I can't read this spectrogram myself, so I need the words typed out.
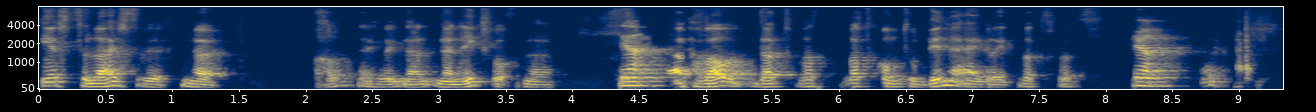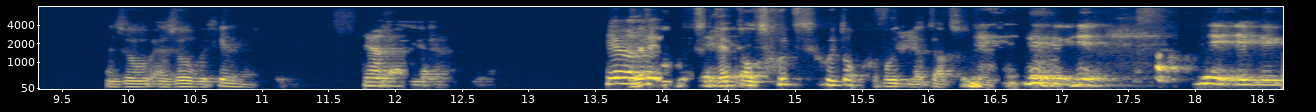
eerst te luisteren naar, oh, eigenlijk naar, naar niks. Of naar, Ja, ja, vooral dat, wat, wat komt er binnen eigenlijk? Wat, wat, ja, en, zo, en zo beginnen. Ja. Ja, ja. Ja, Je, want hebt ons, je hebt ons goed, goed opgevoed met dat soort dingen. nee, ik,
